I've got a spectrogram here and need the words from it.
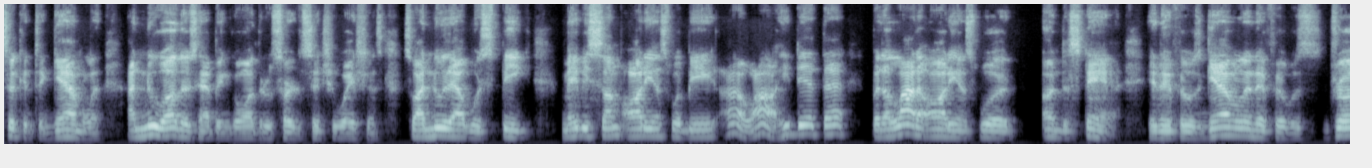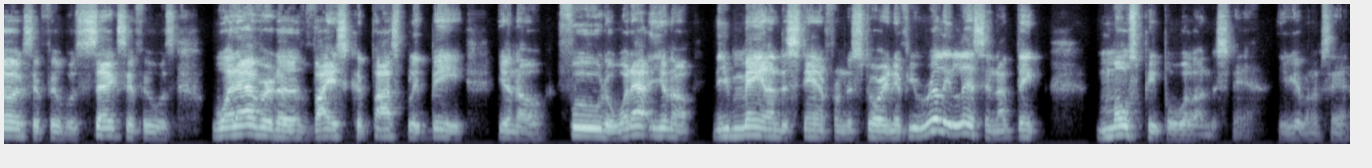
took it to gambling, I knew others had been going through certain situations. So I knew that would speak. Maybe some audience would be, oh, wow, he did that. But a lot of audience would understand. And if it was gambling, if it was drugs, if it was sex, if it was whatever the vice could possibly be, you know, food or whatever, you know, you may understand from the story. And if you really listen, I think most people will understand. You get what I'm saying?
